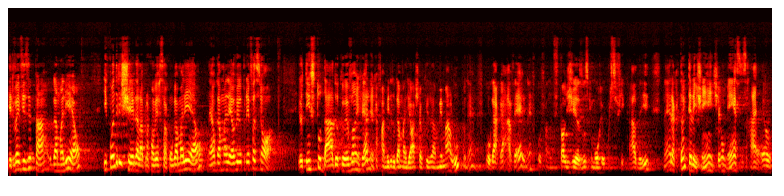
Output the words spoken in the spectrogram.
Ele vai visitar o Gamaliel, e quando ele chega lá para conversar com o Gamaliel, né, o Gamaliel veio para ele e falou assim, ó, eu tenho estudado aqui o Evangelho, né, que a família do Gamaliel achava que ele era meio maluco, né? Ficou gaga, velho, né? Ficou falando desse tal de Jesus que morreu crucificado aí, né? Era tão inteligente, era o mestre de Israel,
